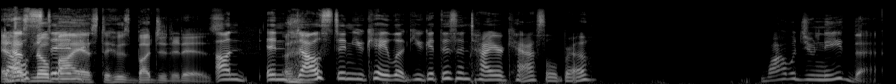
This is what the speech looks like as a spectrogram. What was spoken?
It has no bias to whose budget it is. On in Dalston, UK. Look, you get this entire castle, bro. Why would you need that?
